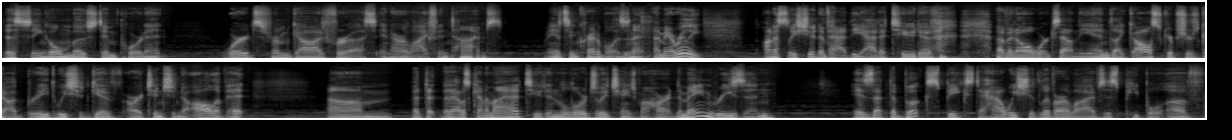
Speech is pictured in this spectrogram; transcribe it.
the single most important words from God for us in our life and times. I mean, it's incredible, isn't it? I mean, I really honestly shouldn't have had the attitude of, of it all works out in the end. Like all scriptures God breathed, we should give our attention to all of it. Um, but that, that was kind of my attitude, and the Lord's really changed my heart. And the main reason is that the book speaks to how we should live our lives as people of,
